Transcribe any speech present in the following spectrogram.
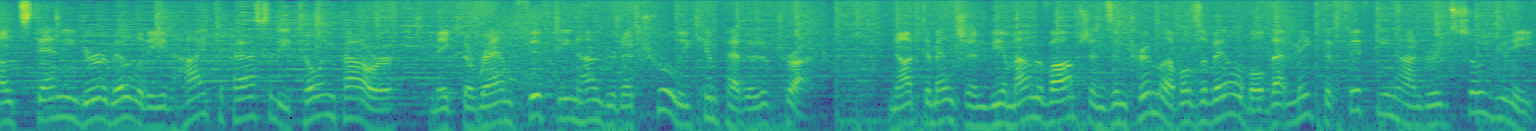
outstanding durability, and high-capacity towing power make the Ram 1500 a truly competitive truck. Not to mention the amount of options and trim levels available that make the 1500 so unique.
